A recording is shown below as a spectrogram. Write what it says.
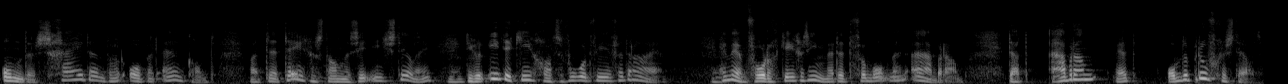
onderscheiden waarop het aankomt. Want de tegenstander zit niet stil, hè? Ja. Die wil iedere keer Gods woord weer verdraaien. Ja. En we hebben vorige keer gezien met het verbond met Abraham. Dat Abraham werd op de proef gesteld.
